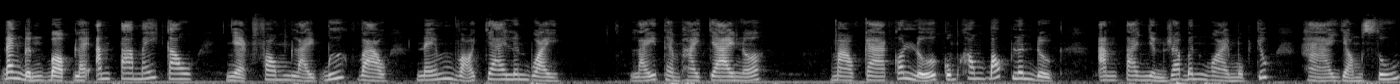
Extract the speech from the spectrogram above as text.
đang định bợp lại anh ta mấy câu. Nhạc phong lại bước vào, ném vỏ chai lên quầy. Lấy thêm hai chai nữa. Mao ca có lửa cũng không bốc lên được. Anh ta nhìn ra bên ngoài một chút, hạ giọng xuống.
